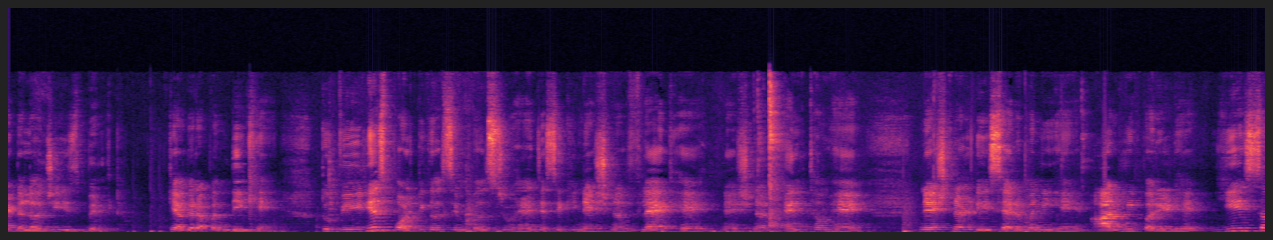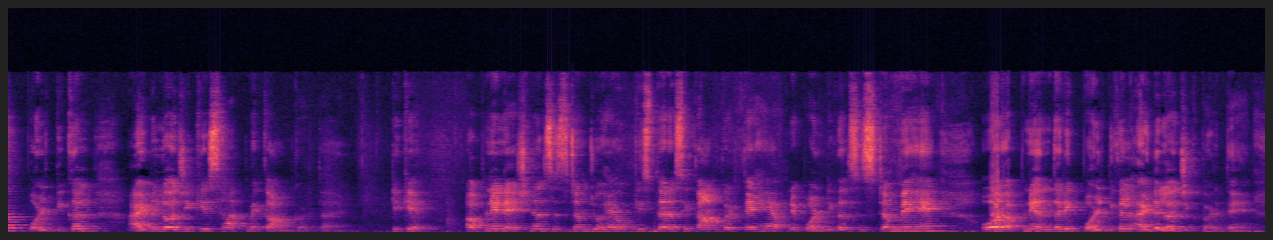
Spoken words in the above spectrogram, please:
ideology is built कि अगर अपन देखें तो वेरियस पॉलिटिकल सिंबल्स जो हैं जैसे कि नेशनल फ्लैग है नेशनल एंथम है नेशनल डे सेरेमनी है आर्मी परेड है ये सब पॉलिटिकल आइडियोलॉजी के साथ में काम करता है, ठीक है? अपने नेशनल सिस्टम जो है, वो किस तरह से काम करते हैं, अपने पॉलिटिकल सिस्टम में है और अपने अंदर एक पॉलिटिकल आइडियोलॉजी भरते हैं।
